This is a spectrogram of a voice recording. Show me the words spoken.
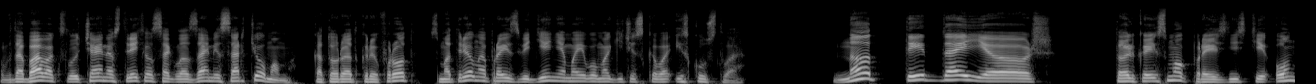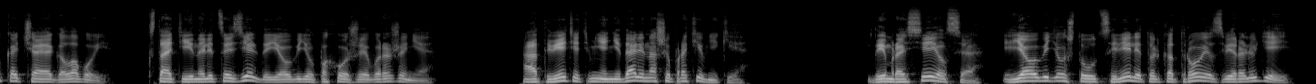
Вдобавок случайно встретился глазами с Артемом, который, открыв рот, смотрел на произведение моего магического искусства. «Но ты даешь!» Только и смог произнести он, качая головой. Кстати, и на лице Зельды я увидел похожее выражение. Ответить мне не дали наши противники. Дым рассеялся, и я увидел, что уцелели только трое зверолюдей,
